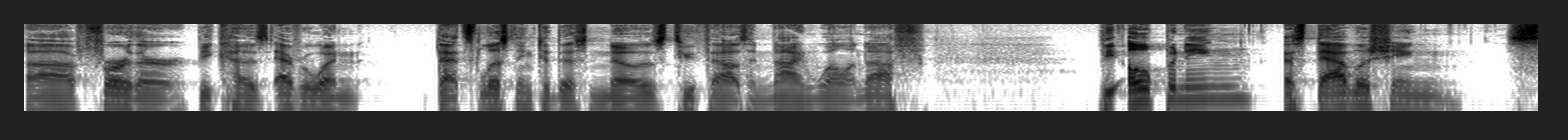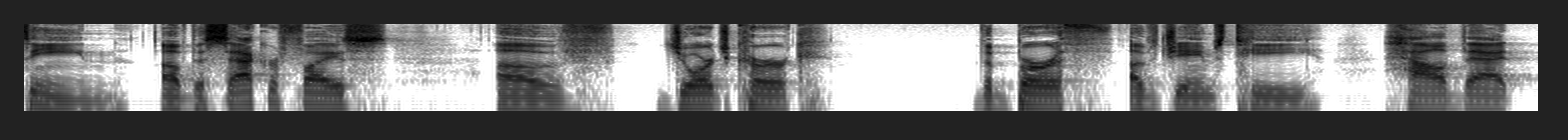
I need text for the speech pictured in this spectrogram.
uh, further, because everyone that's listening to this knows 2009 well enough. The opening establishing scene of the sacrifice of George Kirk, the birth of James T, how that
